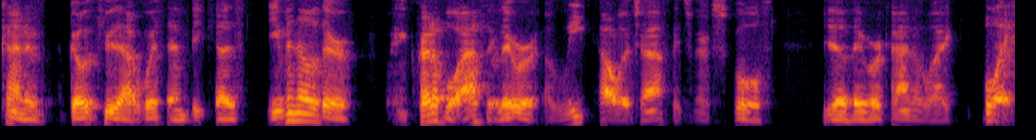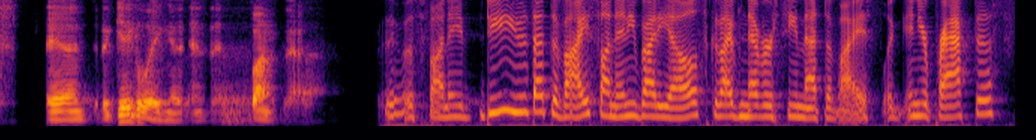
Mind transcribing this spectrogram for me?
kind of go through that with them because even though they're incredible athletes. They were elite college athletes in their schools. You know, they were kind of like boys, and the giggling and, and the fun of that. It was funny. Do you use that device on anybody else? Because I've never seen that device. Like in your practice,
